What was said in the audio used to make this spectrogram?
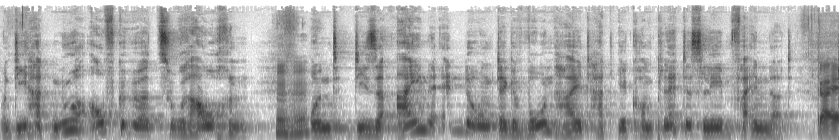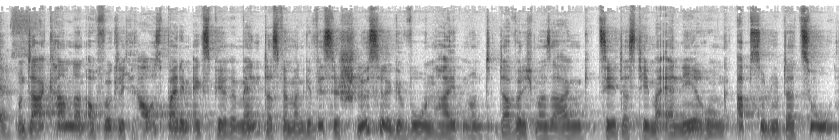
Und die hat nur aufgehört zu rauchen. Mhm. Und diese eine Änderung der Gewohnheit hat ihr komplettes Leben verändert. Geil. Und da kam dann auch wirklich raus bei dem Experiment, dass wenn man gewisse Schlüsselgewohnheiten, und da würde ich mal sagen, zählt das Thema Ernährung absolut dazu,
